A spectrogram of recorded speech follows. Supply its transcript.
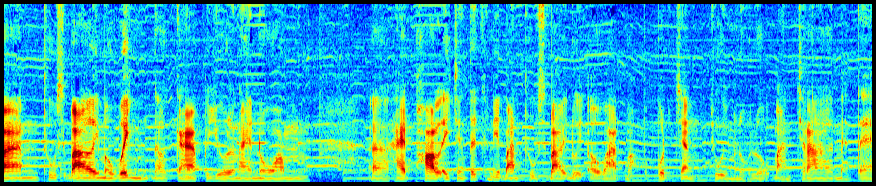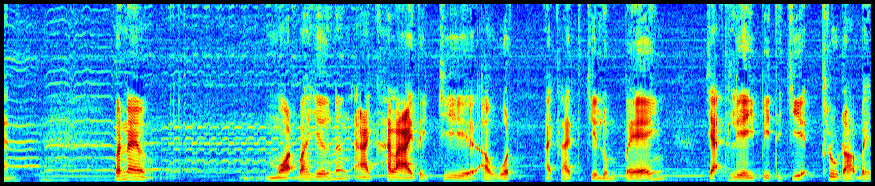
បានធូរស្បើយមកវិញដោយការពយល់ណែនាំហេតុផលអីចឹងទៅគ្នាបានធូរស្បើយដោយអវាទរបស់ពុទ្ធចឹងជួយមនុស្សលោកបានច្រើនមែនតែនប៉ុន្តែ មាត់របស់យើងនឹងអាចคล้ายទៅជាអាវុធអាចคล้ายទៅជាលំពេងចាក់ធ្លាយពីតិចធ្លុះដល់បេះ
